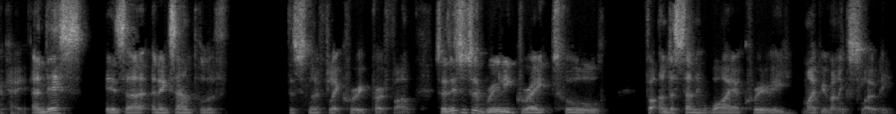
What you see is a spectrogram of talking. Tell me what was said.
Okay, and this is uh, an example of the Snowflake query profile. So this is a really great tool for understanding why a query might be running slowly.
